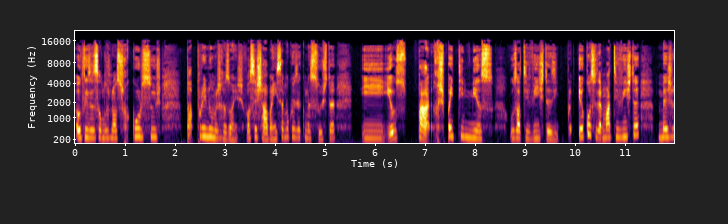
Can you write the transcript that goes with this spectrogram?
a utilização dos nossos recursos, por inúmeras razões. Vocês sabem, isso é uma coisa que me assusta e eu pá, respeito imenso os ativistas eu considero-me ativista, mas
